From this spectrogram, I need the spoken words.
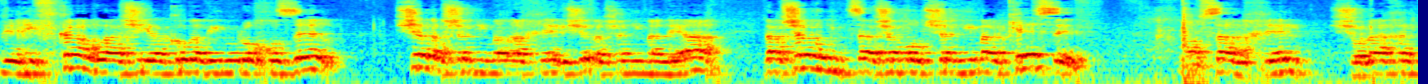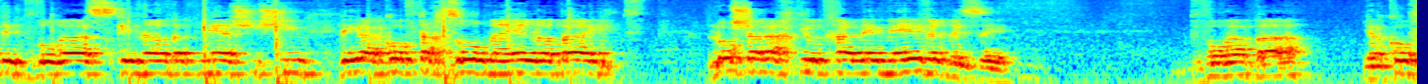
ורבקה רואה שיעקב אבינו לא חוזר. שבע שנים על רחל, שבע שנים על לאה, ועכשיו הוא נמצא שם עוד שנים על כסף. מה עושה רחל? שולחת את דבורה הזקנה בת מאה שישים ליעקב תחזור מהר לבית. לא שלחתי אותך למעבר לזה. דבורה באה, יעקב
